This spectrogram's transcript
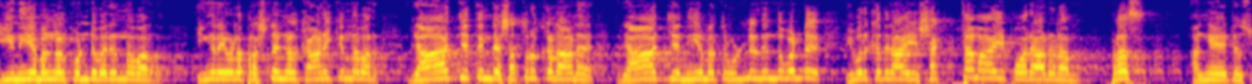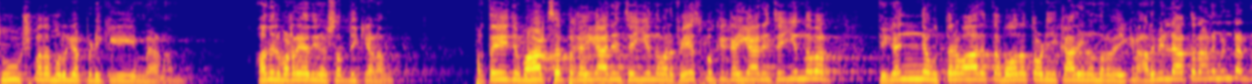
ഈ നിയമങ്ങൾ കൊണ്ടുവരുന്നവർ ഇങ്ങനെയുള്ള പ്രശ്നങ്ങൾ കാണിക്കുന്നവർ രാജ്യത്തിന്റെ ശത്രുക്കളാണ്. രാജ്യ നിയമത്തിനുള്ളിൽ നിന്നുകൊണ്ട് ഇവർക്കെതിരായി ശക്തമായി പോരാടണം. പ്ലസ് അങ്ങേയറ്റം സൂക്ഷ്മത മുറുകെ പിടിക്കുകയും വേണം. അതിൽ വളരെയധികം ശ്രദ്ധിക്കണം. പ്രത്യേകിച്ച് വാട്സപ്പ് കൈകാര്യം ചെയ്യുന്നവർ ഫേസ്ബുക്ക് കൈകാര്യം ചെയ്യുന്നവർ തികഞ്ഞ ഉത്തരവാദിത്ത ബോധത്തോടെ ഈ കാര്യങ്ങൾ നിർവഹിക്കണം. അറിവില്ലാത്തതാണ് മിണ്ടണ്ട.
